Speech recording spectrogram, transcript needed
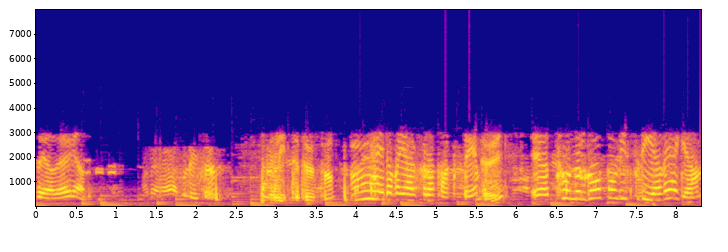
Sveavägen. Han är här. Polisen. 90 000. Mm, hej, det var Järfälla Taxi. Hej. Eh, Tunnelgatan vid Sveavägen.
